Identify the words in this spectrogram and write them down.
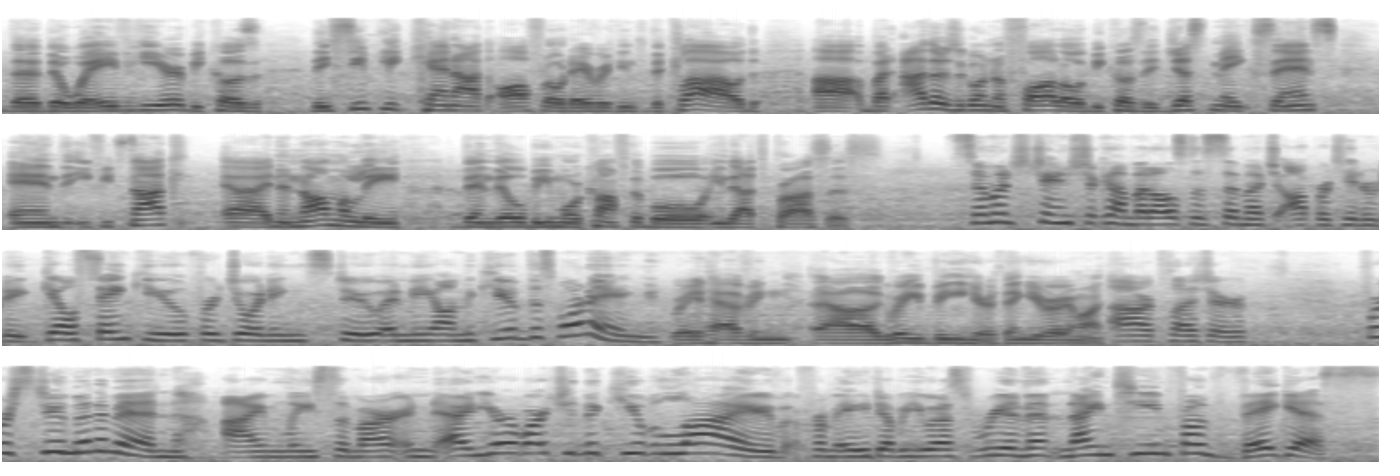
the, the, wave here because they simply cannot offload everything to the cloud, uh, but others are going to follow because it just makes sense, and if it's not uh, an anomaly, then they'll be more comfortable in that process. So much change to come, but also so much opportunity. Gil, thank you for joining Stu and me on theCUBE this morning. Great having, uh, great being here, thank you very much. Our pleasure. For Stu Miniman, I'm Lisa Martin, and you're watching theCUBE live from AWS reInvent 19 from Vegas.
